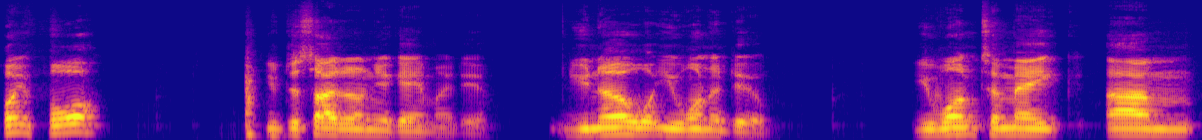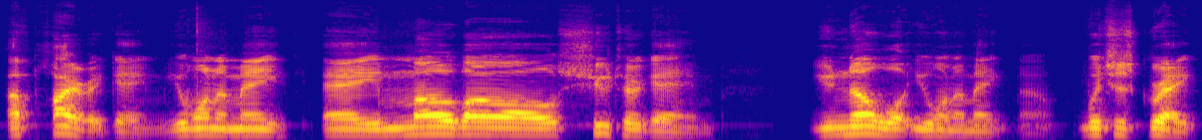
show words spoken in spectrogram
Point four, you've decided on your game idea. You know what you want to do. You want to make um, a pirate game. You want to make a mobile shooter game. You know what you want to make now, which is great.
